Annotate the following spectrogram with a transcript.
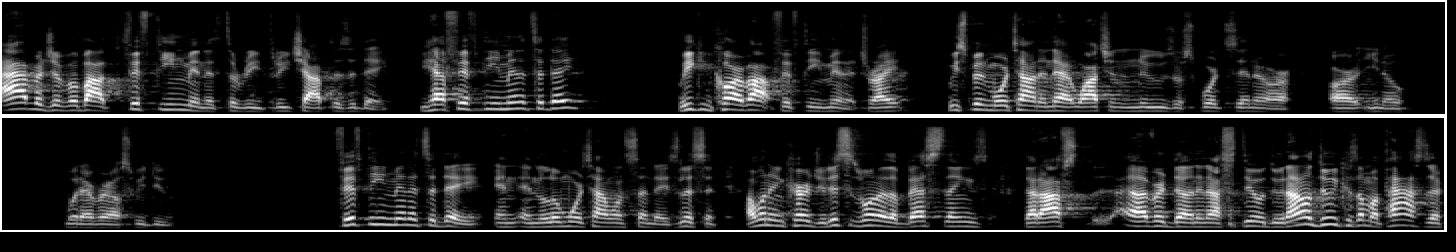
average of about 15 minutes to read three chapters a day. You have 15 minutes a day? We can carve out 15 minutes, right? We spend more time than that watching the news or sports center or, or, you know, whatever else we do. 15 minutes a day and, and, a little more time on Sundays. Listen, I want to encourage you. This is one of the best things that I've ever done and I still do. And I don't do it because I'm a pastor.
